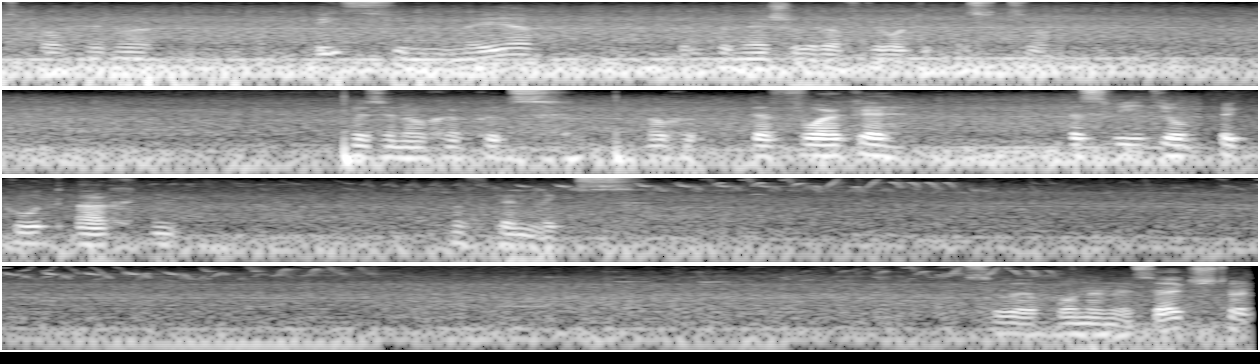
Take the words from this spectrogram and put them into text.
Jetzt brauche ich nur ein bisschen näher. Dann bin ich schon wieder auf die alte Position. Muss ich nachher kurz nach der Folge das Video begutachten. Auf den nix. So, erbonnene Werkstatt,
